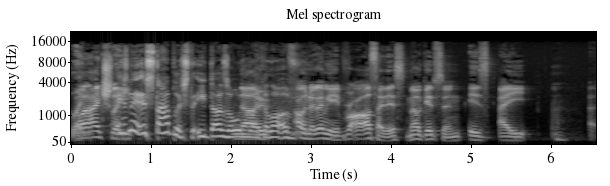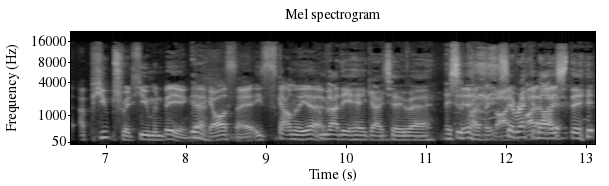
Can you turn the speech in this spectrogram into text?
Like, Well, actually- isn't it established that he does own No. like a lot of? Oh no, let me. I'll say this: Mel Gibson is a a putrid human being. There Yeah. you go. I'll say it. He's scum of the earth. I'm glad that you're here, Go to uh, This is to, perfect. to I- recognise the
